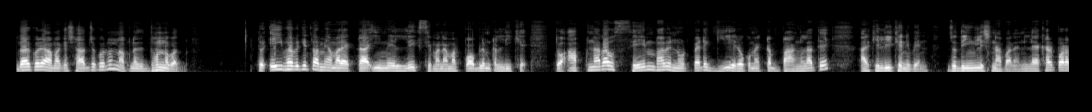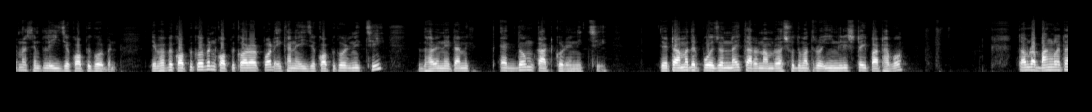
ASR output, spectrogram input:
দয়া করে আমাকে সাহায্য করুন, আপনাদের ধন্যবাদ। তো এইভাবে কিন্তু আমি আমার একটা ইমেল লিখছি মানে আমার প্রবলেমটা লিখে। তো আপনারাও সেমভাবে নোটপ্যাডে গিয়ে এরকম একটা বাংলাতে আর কি লিখে নেবেন, যদি ইংলিশ না পারেন। লেখার পর আপনার সিম্পলি এই যে কপি করবেন। এভাবে কপি করবেন কপি করার পর এখানে এই যে কপি করে নিচ্ছি। ধরেন এটা আমি একদম কাট করে নিচ্ছি। তো এটা আমাদের প্রয়োজন নাই, কারণ আমরা শুধুমাত্র ইংলিশটাই পাঠাবো। তো আমরা বাংলাটা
